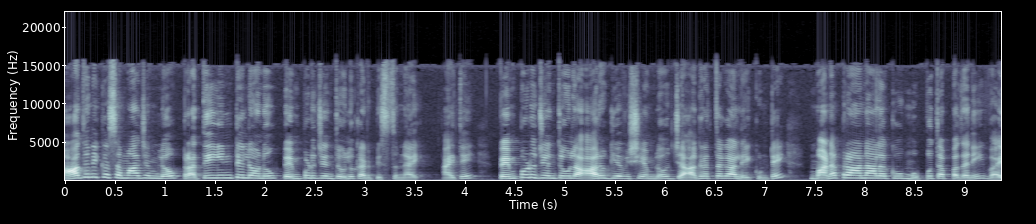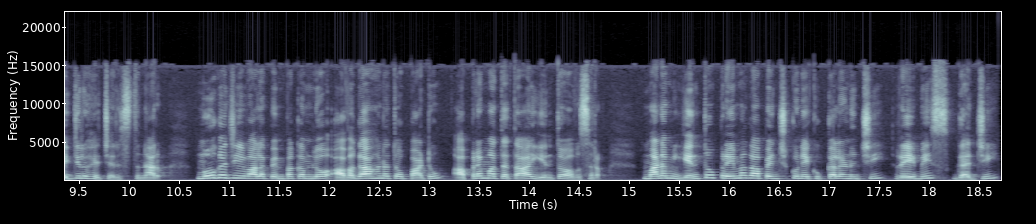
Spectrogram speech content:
ఆధునిక సమాజంలో ప్రతి ఇంటిలోనూ పెంపుడు జంతువులు కనిపిస్తున్నాయి. అయితే పెంపుడు జంతువుల ఆరోగ్య విషయంలో జాగ్రత్తగా లేకుంటే మన ప్రాణాలకు ముప్పు తప్పదని వైద్యులు హెచ్చరిస్తున్నారు. మూగజీవాల పెంపకంలో అవగాహనతో పాటు అప్రమత్తత ఎంతో అవసరం. మనం ఎంతో ప్రేమగా పెంచుకునే కుక్కల నుంచి రేబీస్ గజ్జి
